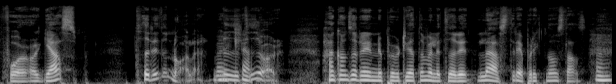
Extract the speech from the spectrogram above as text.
får orgasm. Tidigt ändå eller? Verkligen. 9-10 år. Han kom tydligen in i puberteten väldigt tidigt, läste det på riktigt någonstans. Mm.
